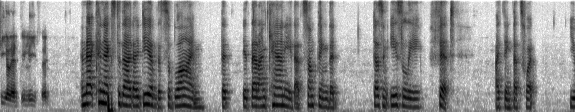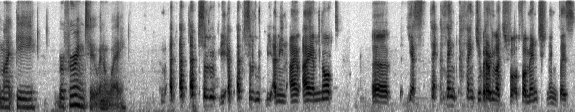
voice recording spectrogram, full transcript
feel and believe in. And that connects to that idea of the sublime, that it, that uncanny, that something that doesn't easily fit. I think that's what you might be referring to in a way. Absolutely, absolutely. I mean, I, I am not. Uh, yes, th- thank thank you very much for for mentioning this.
